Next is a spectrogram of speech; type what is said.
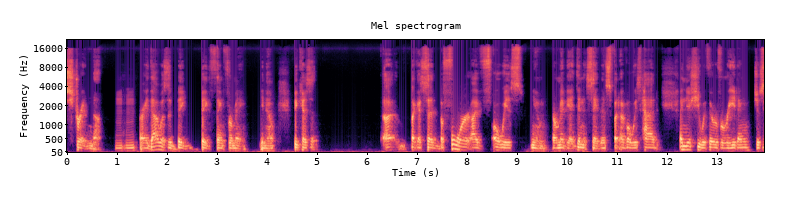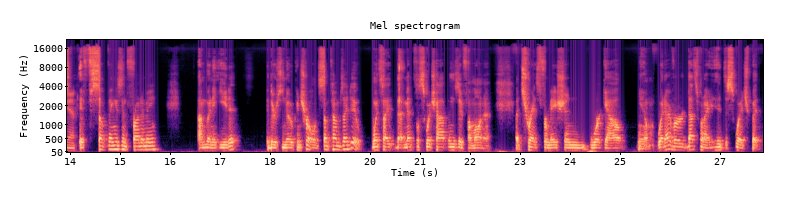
straightened up. Mm-hmm. Right. That was a big, big thing for me, you know, because uh, like I said before, I've always, you know, or maybe I didn't say this, but I've always had an issue with overeating. Just yeah. if something is in front of me, I'm going to eat it. There's no control. And sometimes I do. Once I that mental switch happens, if I'm on a, a transformation workout, you know, whatever, that's when I hit the switch. But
